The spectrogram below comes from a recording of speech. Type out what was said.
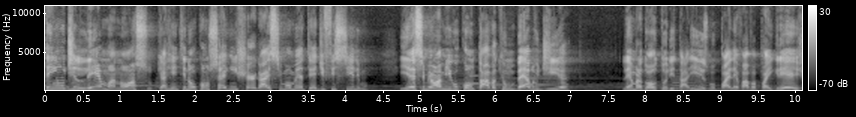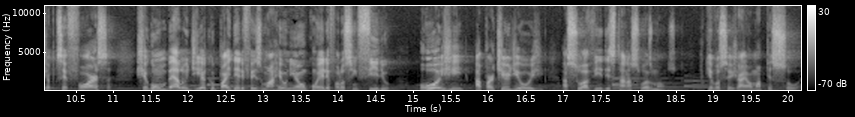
Tem um dilema nosso que a gente não consegue enxergar esse momento, e é dificílimo. E esse meu amigo contava que um belo dia, lembra do autoritarismo? O pai levava para a igreja, porque você força. Chegou um belo dia que o pai dele fez uma reunião com ele e falou assim: Filho, hoje, a partir de hoje, a sua vida está nas suas mãos, porque você já é uma pessoa.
